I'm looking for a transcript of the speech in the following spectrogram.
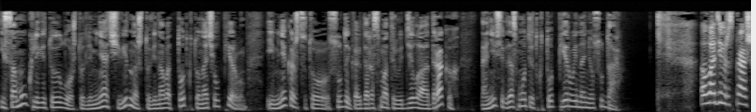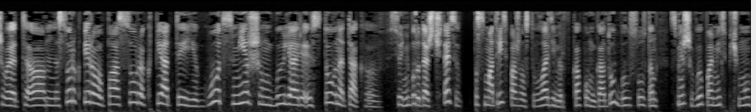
и саму клевету и ложь, то для меня очевидно, что виноват тот, кто начал первым. И мне кажется, что суды, когда рассматривают дела о драках, они всегда смотрят, кто первый нанес удар. Владимир спрашивает, э, с 41 по 45 год СМЕРШем были арестованы... Так, все, не буду дальше читать. Посмотрите, пожалуйста, Владимир, в каком году был создан СМЕРШ, вы поймете, почему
